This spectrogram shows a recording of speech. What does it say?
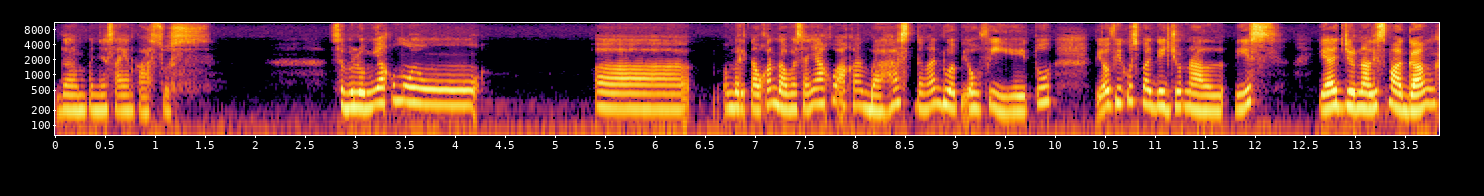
dalam penyelesaian kasus sebelumnya aku mau uh, memberitahukan bahwasanya aku akan bahas dengan dua POV yaitu POV ku sebagai jurnalis ya jurnalis magang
